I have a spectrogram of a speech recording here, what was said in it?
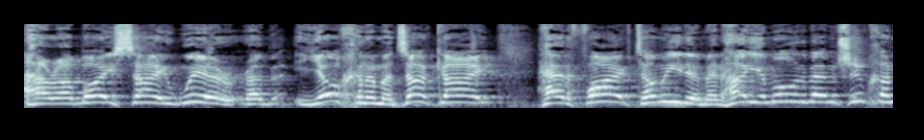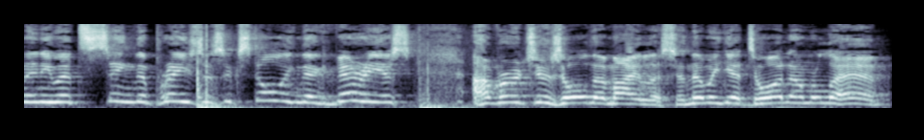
Rabbi say where Rabbi Yochanan Matzakai had five Talmidim and Hayamon Bem Shimchan, and he would sing the praises, extolling the various uh, virtues, all the milas. And then we get to what Amr Lahem.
